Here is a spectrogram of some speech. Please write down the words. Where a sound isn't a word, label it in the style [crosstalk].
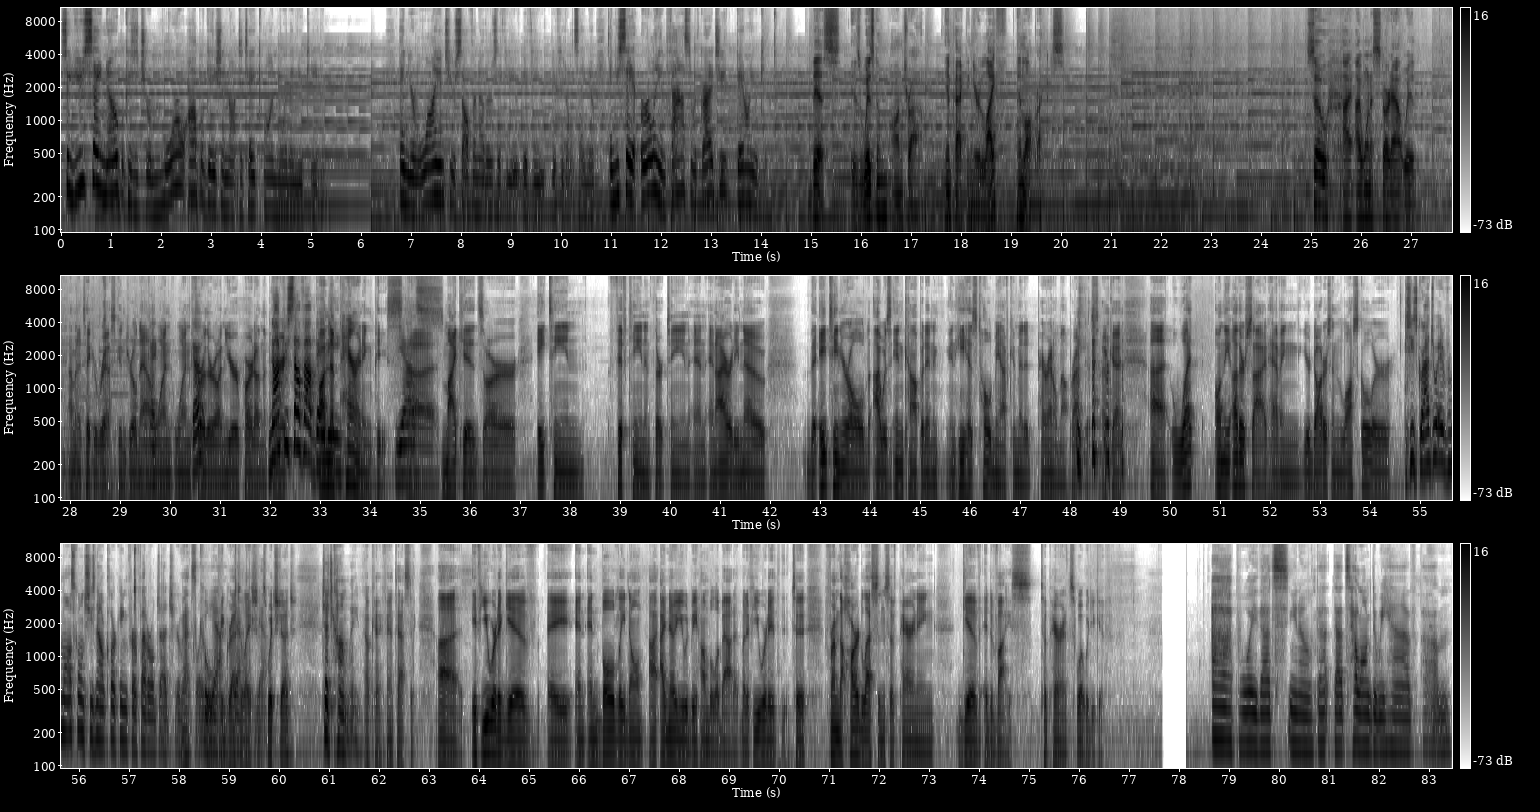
So you say no because it's your moral obligation not to take on more than you can. And you're lying to yourself and others if you if you if you don't say no. And you say it early and fast and with gratitude, they don't even care. This is Wisdom on Trial, impacting your life and law practice. So I, I want to start out with I'm going to take a risk and drill down Okay. one one Go. further on your part on the Knock yourself out, baby. on the parenting piece. Yes. Uh, my kids are 18, 15, and 13, and and I already know the 18 year old I was incompetent, and, and he has told me I've committed parental malpractice. [laughs] Okay, uh, what on the other side, having your daughters in law school or She's graduated from law school and she's now clerking for a federal judge here. that's locally. cool. Yeah, Congratulations. yeah, yeah. Which judge? Judge Conway. Okay, fantastic. Uh, if you were to give a and and boldly don't I, I know you would be humble about it, but if you were to to from the hard lessons of parenting give advice to parents, what would you give? Ah, boy, that's you know that that's how long do we have? Um,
